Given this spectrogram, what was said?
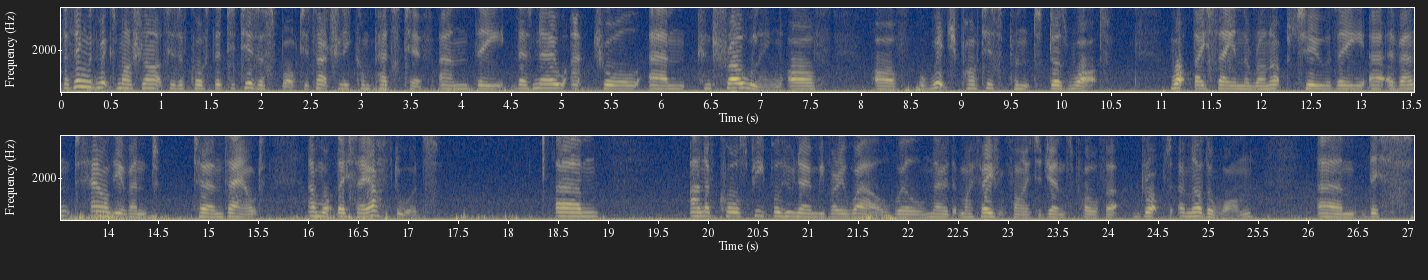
The thing with mixed martial arts is, of course, that it is a sport. It's actually competitive, and the there's no actual um, controlling of of which participant does what, what they say in the run-up to the uh, event, how the event turns out, and what they say afterwards. Um, and of course, people who know me very well will know that my favourite fighter, Jens Pulver, dropped another one um, this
